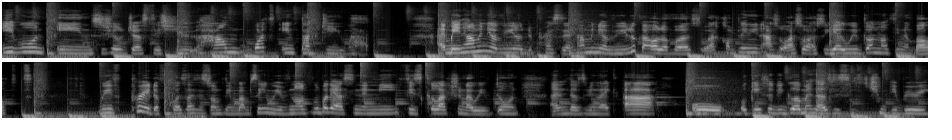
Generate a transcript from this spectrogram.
even in social justice, you how what impact do you have? I mean, how many of you know the president? How many of you look at all of us who are complaining as well as well as yeah, we've done nothing about it we've prayed, of course, that is something, but I'm saying we've not, nobody has seen any physical action that we've done, and it has been like, ah, oh, okay, so the government has listened to Chimdibiri.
